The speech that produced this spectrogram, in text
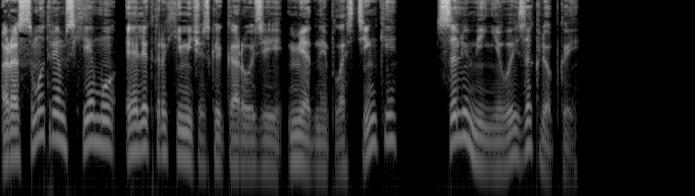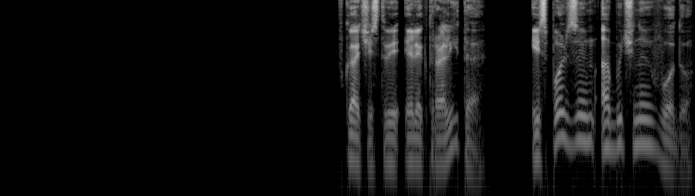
Рассмотрим схему электрохимической коррозии медной пластинки с алюминиевой заклепкой. В качестве электролита используем обычную воду,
